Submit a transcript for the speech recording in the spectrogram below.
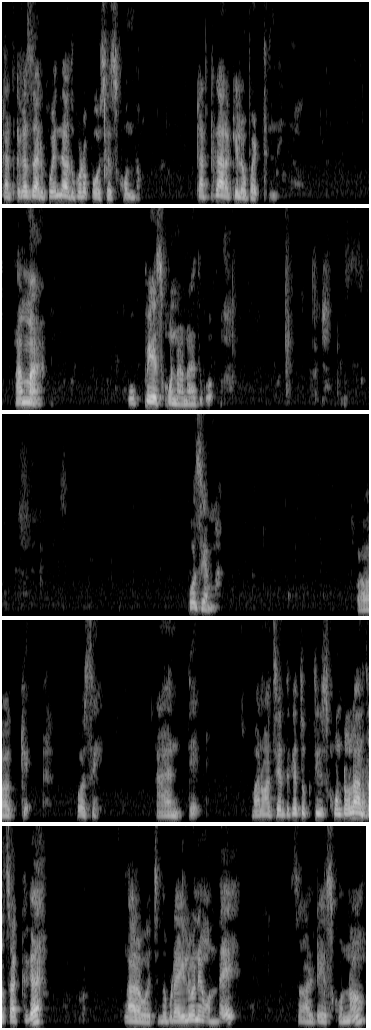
కరెక్ట్గా సరిపోయింది అది కూడా పోసేసుకుందాం. కరెక్ట్గా అరకిలో పట్టింది. అమ్మ ఉప్పు వేసుకున్నాను అదిగో. పోసేమ్మా ఓకే పోసే అంతే. మనం ఆ చింతకాయ తుక్కు తీసుకుంటాం అంత చక్కగా అలా వచ్చింది. ఇప్పుడు అయిలోనే ఉంది. సాల్ట్ వేసుకున్నాం.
